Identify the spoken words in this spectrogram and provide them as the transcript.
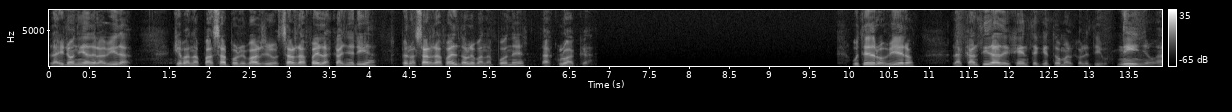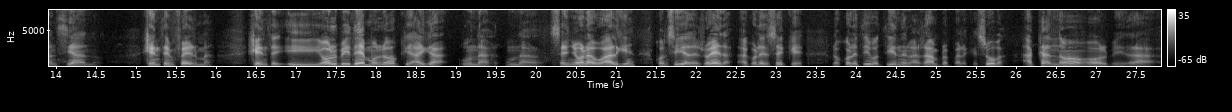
la ironía de la vida, que van a pasar por el barrio San Rafael, las cañerías, pero a San Rafael no le van a poner las cloacas. Ustedes lo vieron, la cantidad de gente que toma el colectivo. Niños, ancianos, gente enferma, gente... Y olvidémoslo que haya una, una señora o alguien con silla de ruedas. Acuérdense que los colectivos tienen la rampa para que suban. Acá no, olvidar.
